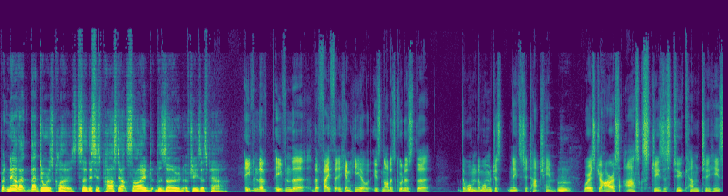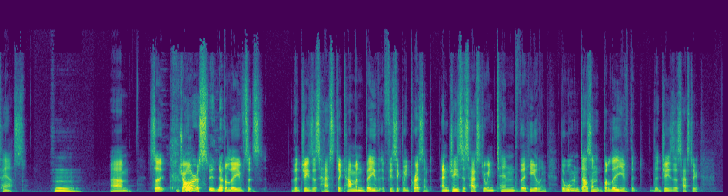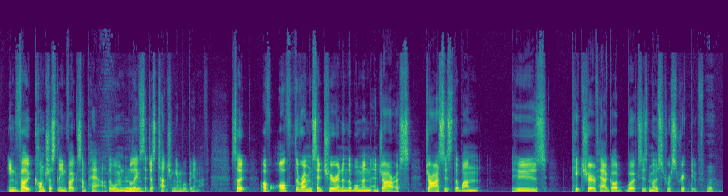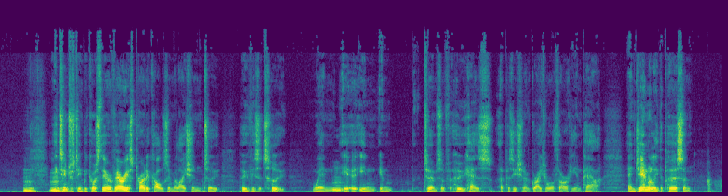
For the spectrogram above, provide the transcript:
but now that that door is closed. So this is passed outside the zone of Jesus' power. Even the even the the faith that he can heal is not as good as the the woman. The woman just needs to touch him, whereas Jairus asks Jesus to come to his house. Hmm. Um, so Jairus uh, no- believes that that Jesus has to come and be physically present, and Jesus has to intend the healing. The woman doesn't believe that that Jesus has to invoke consciously invoke some power. The woman believes that just touching him will be enough. So of of the Roman centurion and the woman and Jairus, Jairus is the one whose picture of how God works is most restrictive. Hmm. Hmm. It's interesting because there are various protocols in relation to who visits who, when hmm. i- in in terms of who has a position of greater authority and power, and generally the person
